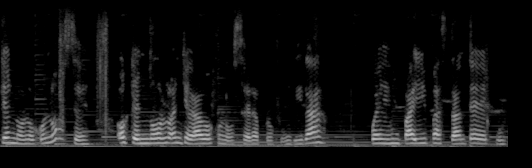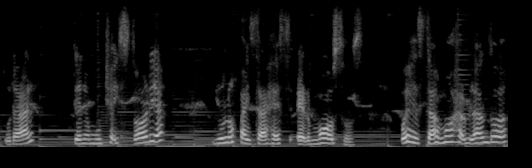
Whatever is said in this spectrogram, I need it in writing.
que no lo conocen o que no lo han llegado a conocer a profundidad. Pues es un país bastante cultural, tiene mucha historia y unos paisajes hermosos. Pues estamos hablando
